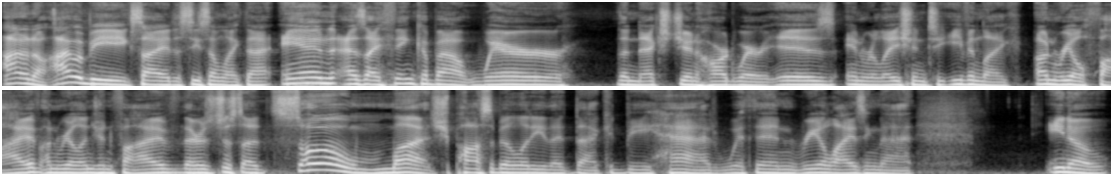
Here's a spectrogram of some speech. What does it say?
I don't know. I would be excited to see something like that. And as I think about where the next gen hardware is in relation to even like Unreal 5, Unreal Engine 5, there's just a so much possibility that that could be had within realizing that you know,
